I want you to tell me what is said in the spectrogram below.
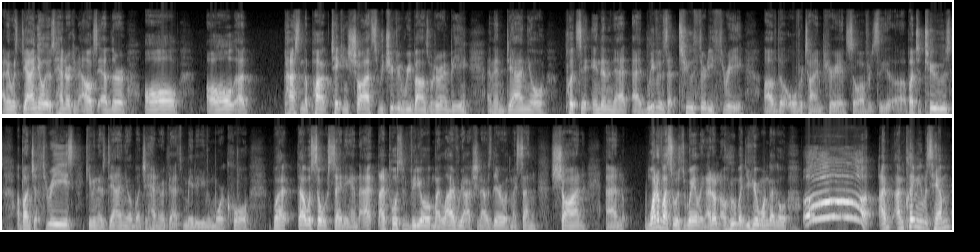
And it was Daniel, it was Henrik, and Alex Edler all all uh, passing the puck, taking shots, retrieving rebounds, whatever it may be. And then Daniel puts it into the net. I believe it was at 233 of the overtime period. So obviously a bunch of twos, a bunch of threes, giving us Daniel, a bunch of Henrik. That's made it even more cool. But that was so exciting. And I, I posted video of my live reaction. I was there with my son, Sean, and one of us was wailing. I don't know who, but you hear one guy go, oh! I'm, I'm claiming it was him.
